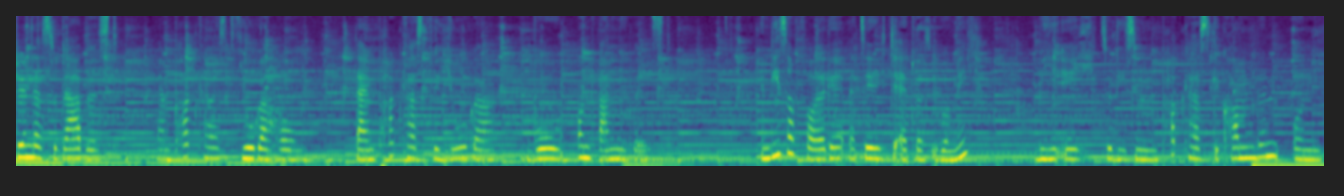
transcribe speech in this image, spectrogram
Schön, dass du da bist beim Podcast Yoga Home, dein Podcast für Yoga, wo und wann du willst. In dieser Folge erzähle ich dir etwas über mich, wie ich zu diesem Podcast gekommen bin und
